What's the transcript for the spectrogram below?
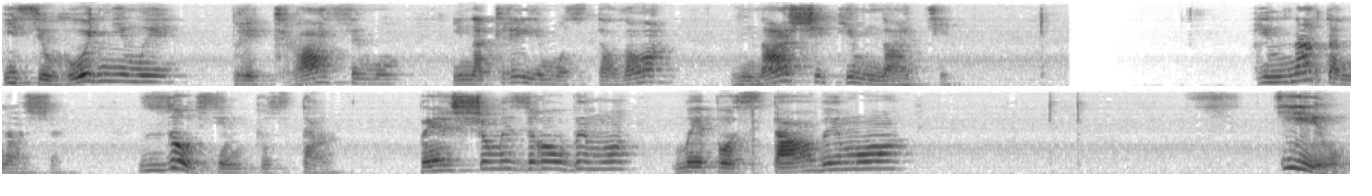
І сьогодні ми прикрасимо і накриємо стола в нашій кімнаті. Кімната наша зовсім пуста. Перше, що ми зробимо, ми поставимо стіл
